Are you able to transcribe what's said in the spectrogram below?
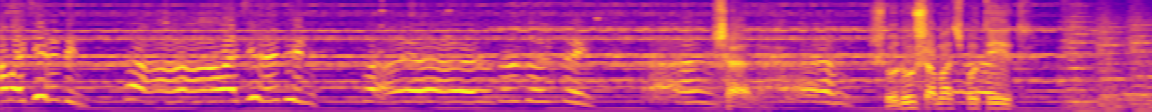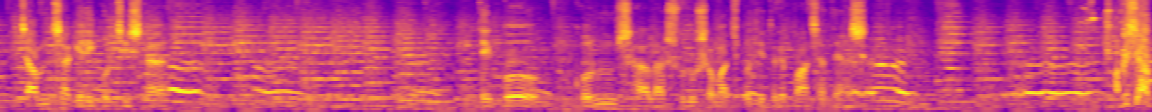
আমার ছেড়ে দিন। আমার দিন। শালা শুধু সমাজপতির চামচাগিরি করছিস না দেখব কোন শালা শুরু সমাজপতি তোকে বাঁচাতে আসে অভিশাপ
